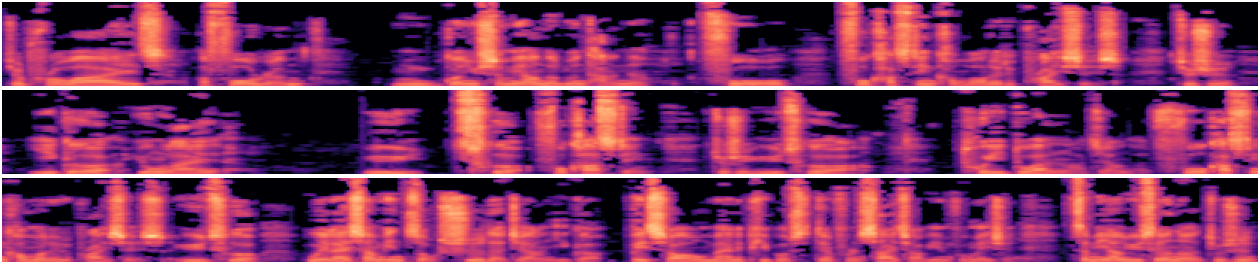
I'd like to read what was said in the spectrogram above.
就是 provides a forum，嗯，关于什么样的论坛呢？For forecasting commodity prices，就是一个用来预测 forecasting，就是预测啊、推断啊这样的 forecasting commodity prices，预测未来商品走势的这样一个 based on many people's different sides of information，怎么样预测呢？就是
